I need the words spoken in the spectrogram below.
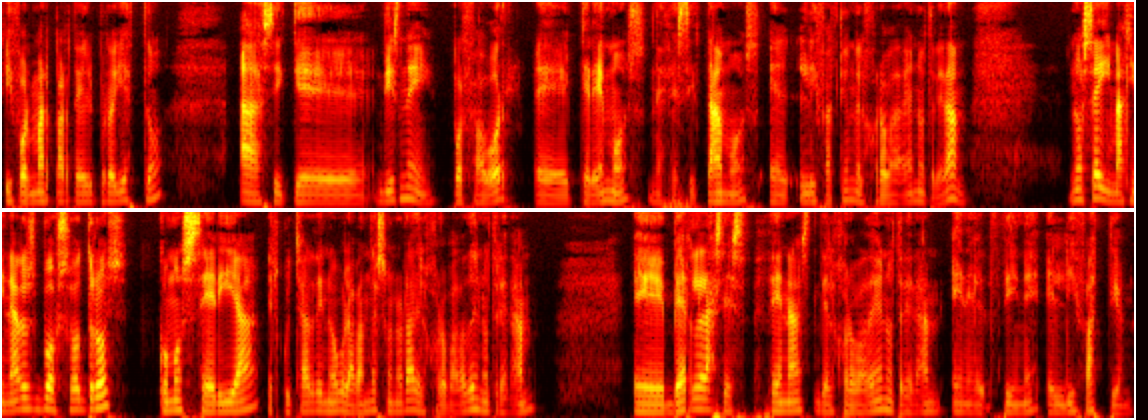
y formar parte del proyecto. Así que Disney, por favor, eh, queremos, necesitamos el live action del Jorobado de Notre Dame. No sé, imaginaros vosotros cómo sería escuchar de nuevo la banda sonora del Jorobado de Notre Dame eh, ver las escenas del jorobado de Notre Dame en el cine, el live action.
